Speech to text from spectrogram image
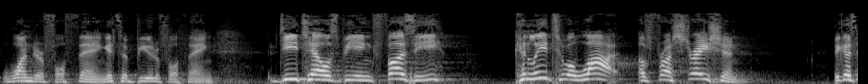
wonderful thing. It's a beautiful thing details being fuzzy can lead to a lot of frustration because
